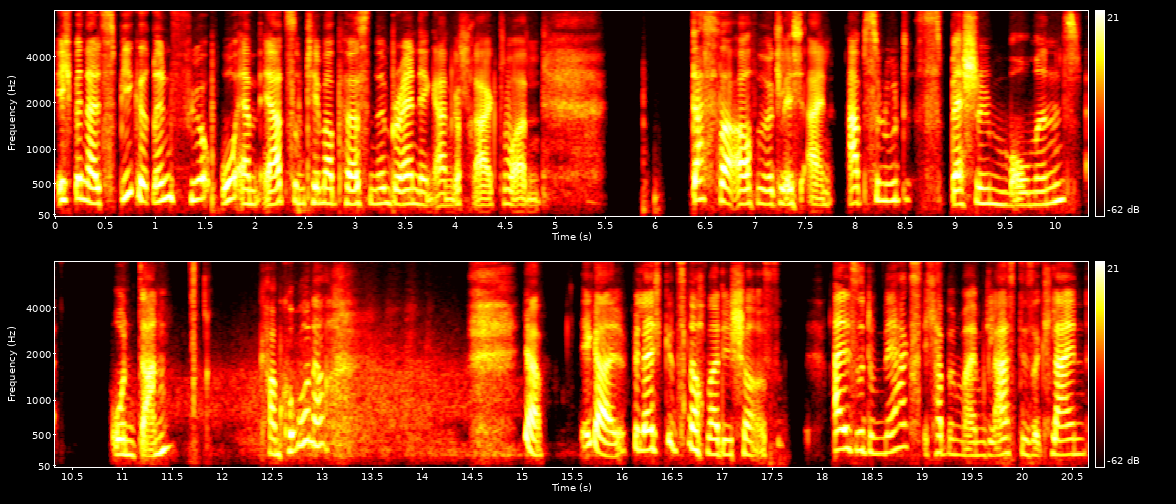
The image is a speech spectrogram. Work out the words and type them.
Ich bin als Speakerin für OMR zum Thema Personal Branding angefragt worden. Das war auch wirklich ein absolut special Moment. Und dann kam Corona. Ja, egal. Vielleicht gibt's noch mal die Chance. Also du merkst, ich habe in meinem Glas diese kleinen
